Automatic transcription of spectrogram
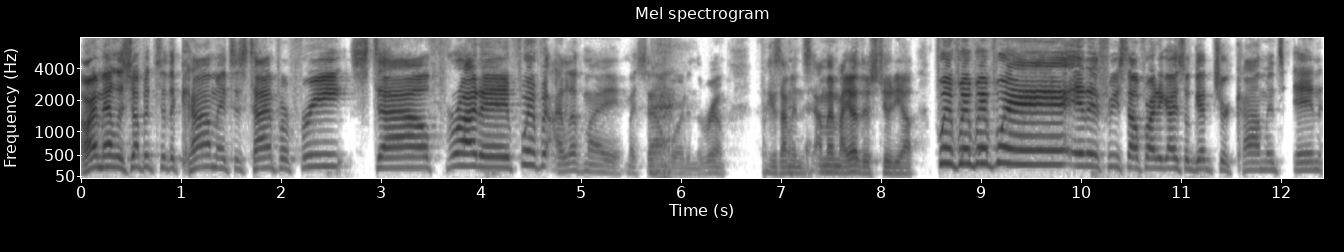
All right, man. Let's jump into the comments. It's time for Freestyle Friday. I left my my soundboard in the room because I'm in I'm in my other studio. It is Freestyle Friday, guys. So get your comments in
